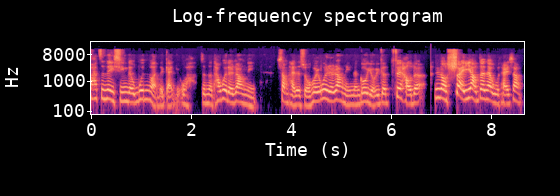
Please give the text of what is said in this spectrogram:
发自内心的温暖的感觉，哇，真的，他为了让你上台的时候，或者为了让你能够有一个最好的那种帅样站在舞台上，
